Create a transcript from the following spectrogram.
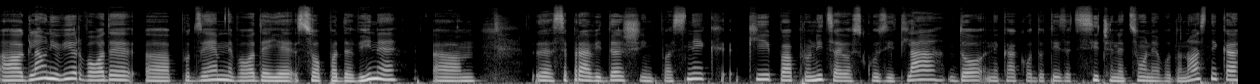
Uh, glavni vir vode, uh, podzemne vode, je, so padavine. Um, se pravi dež in pa sneg, ki pa pronicajo skozi tla do nekako do te zasičene cone vodonosnika.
